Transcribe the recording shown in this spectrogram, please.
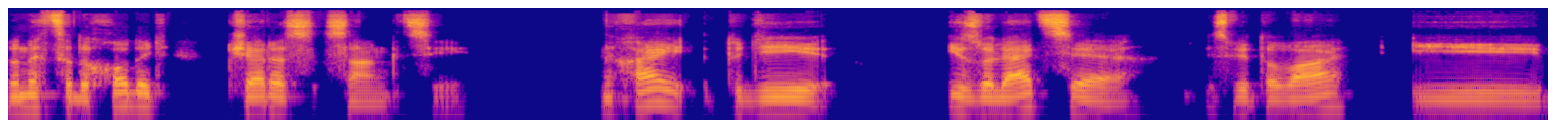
до них це доходить через санкції. Нехай тоді ізоляція світова і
